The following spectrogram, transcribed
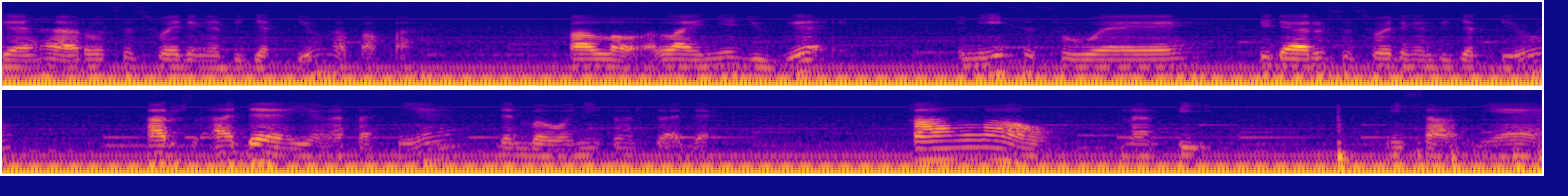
nggak harus sesuai dengan tijartio nggak apa-apa. Kalau lainnya juga ini sesuai tidak harus sesuai dengan Tio. Harus ada yang atasnya dan bawahnya itu harus ada. Kalau nanti misalnya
